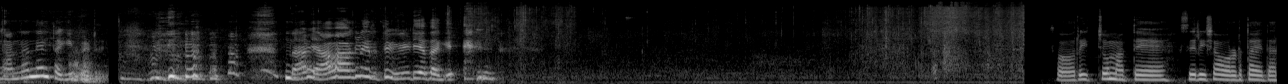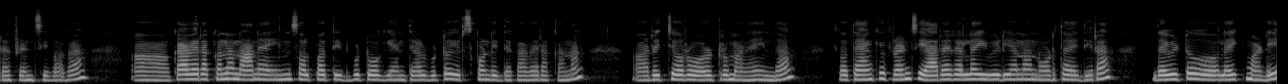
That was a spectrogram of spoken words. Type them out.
ನನ್ನನ್ನೇನು ತೆಗಿಬೇಡ್ರಿ ನಾವು ಯಾವಾಗಲೂ ಇರ್ತೀವಿ ವಿಡಿಯೋದಾಗೆ. ಸೊ ರಿಚ್ಚು ಮತ್ತು ಶಿರೀಷ ಹೊರಡ್ತಾ ಇದ್ದಾರೆ ಫ್ರೆಂಡ್ಸ್ ಇವಾಗ. ಕಾವೇರಕ್ಕನ ನಾನೇ ಇನ್ನು ಸ್ವಲ್ಪ ತಿದ್ಬಿಟ್ಟು ಹೋಗಿ ಅಂತ ಹೇಳ್ಬಿಟ್ಟು ಇರಿಸ್ಕೊಂಡಿದ್ದೆ ಕಾವೇರಕ್ಕನ ರಿಚ್ ಅವರು ಹೊರಟ್ರು ಮನೆಯಿಂದ. ಸೊ ಥ್ಯಾಂಕ್ ಯು ಫ್ರೆಂಡ್ಸ್ ಯಾರ್ಯಾರೆಲ್ಲ ಈ ವಿಡಿಯೋನ ನೋಡ್ತಾ ಇದ್ದೀರಾ, ದಯವಿಟ್ಟು ಲೈಕ್ ಮಾಡಿ.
